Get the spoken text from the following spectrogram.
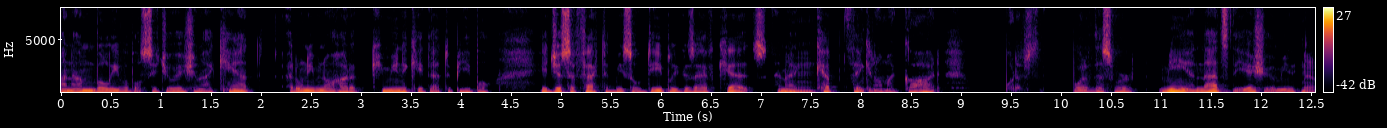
an unbelievable situation. I can't, I don't even know how to communicate that to people. It just affected me so deeply because I have kids. And I mm-hmm. kept thinking, oh my God, what if, what if this were me? And that's the issue. I mean, yeah.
